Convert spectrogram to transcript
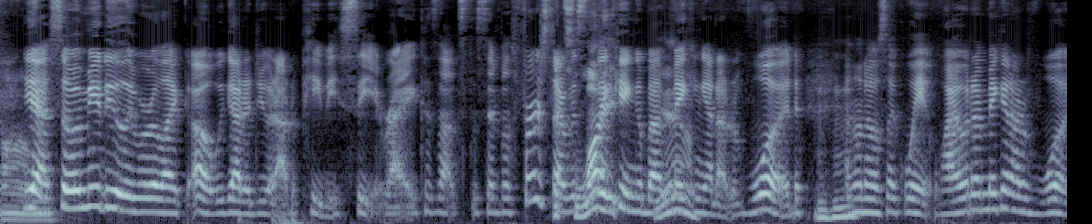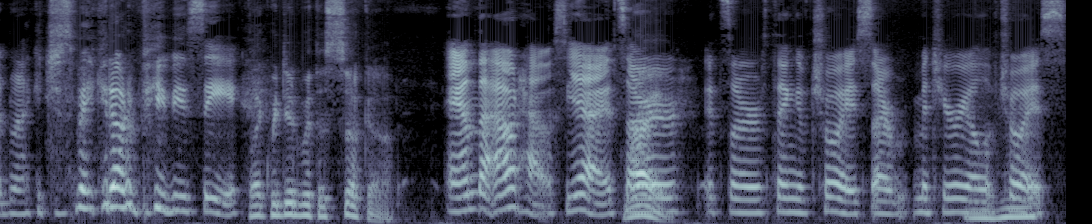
Um, yeah so immediately we are like oh we got to do it out of pvc right because that's the simplest first i was light, thinking about yeah. making it out of wood Mhm. and then i was like wait why would i make it out of wood when i could just make it out of pvc like we did with the sukkah. and the outhouse yeah it's Right. our it's our thing of choice our material of Mhm. choice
